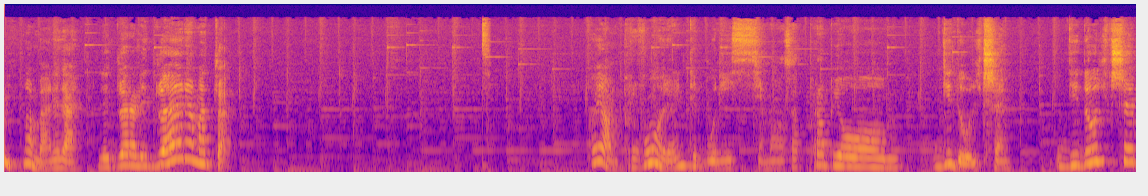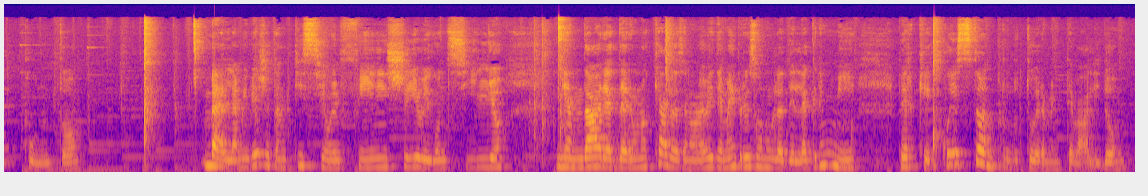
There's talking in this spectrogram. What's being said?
Mm, va bene, dai, leggera leggera, ma c'è. Poi ha un profumo veramente buonissimo, sa proprio di dolce, di dolce punto. Bella, mi piace tantissimo il finish, io vi consiglio di andare a dare un'occhiata se non avete mai preso nulla della Green perché questo è un prodotto veramente valido.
